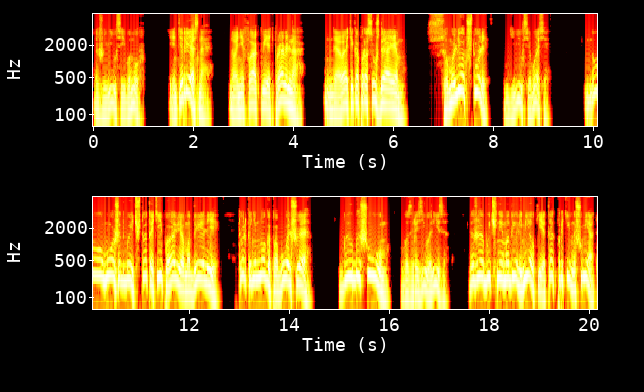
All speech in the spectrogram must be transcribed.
оживился Иванов. Интересная, но не факт ведь, правильно? Давайте-ка порассуждаем. Самолет, что ли? Удивился Вася. Ну, может быть, что-то типа авиамодели, только немного побольше. Был бы шум, возразила Лиза. Даже обычные модели мелкие так противно шумят.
